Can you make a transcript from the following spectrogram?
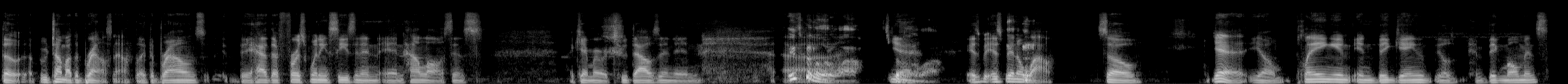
the we're talking about the Browns now. Like the Browns, they had their first winning season in, in how long since I can't remember two thousand and It's been a uh, little while. It's been yeah. a little while. it's been, it's been a while. So, yeah, you know, playing in, in big games, you know, in big moments,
